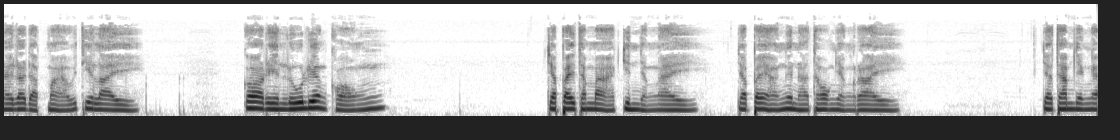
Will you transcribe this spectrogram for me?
ในระดับมหาวิทยาลัย ก็เรียนรู้เรื่องของ จะไปทำมาหากินอย่างไรจะไปหาเงินหาทองอย่างไร จะทำยังไง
